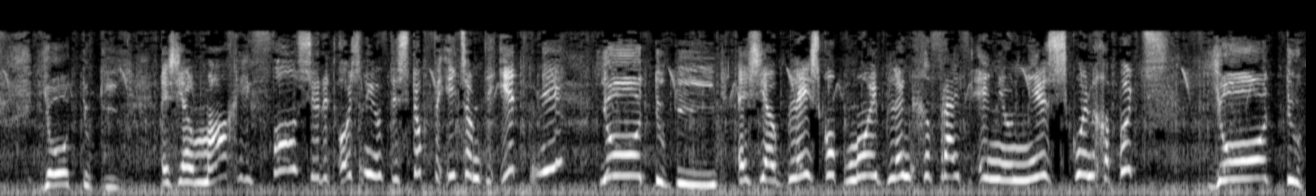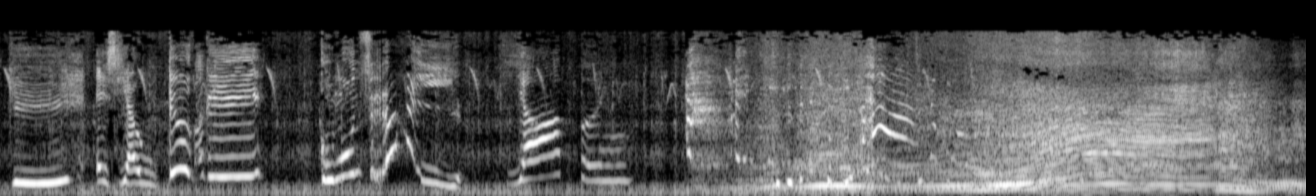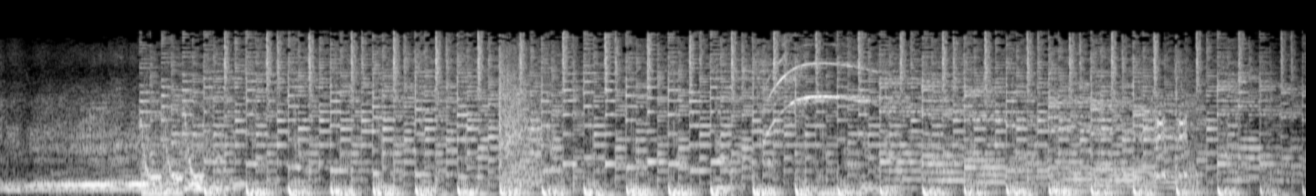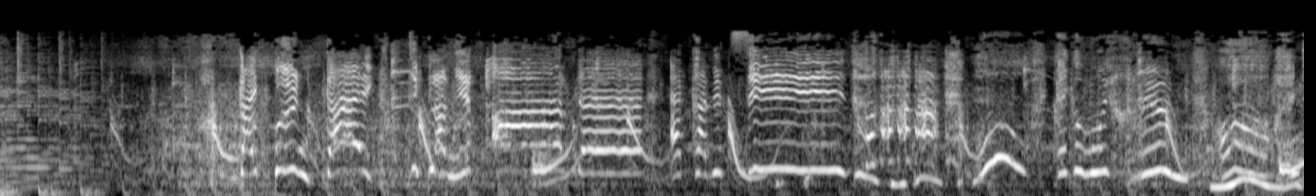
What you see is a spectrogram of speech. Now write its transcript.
Ja, Toekie. Is jou maagie vol sodat ons nie hoef te stop vir iets om te eet nie? Ja, Toekie. Is jou bleskop mooi blink gevryf en jou neus skoon gepoets? Ja, Toekie. Is jou Toekie. Kom ons ry. ja, pun.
